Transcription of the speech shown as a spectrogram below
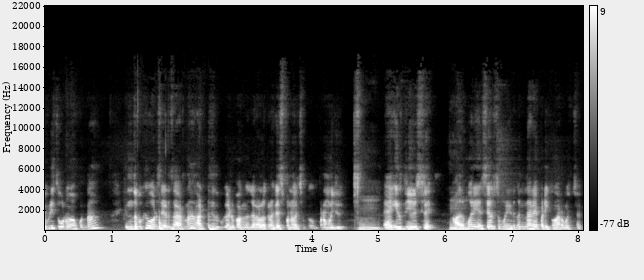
எப்படி தோணும் அப்படின்னா இந்த புக்கு ஒருத்தர் எடுத்தாருன்னா அடுத்த புக்கு எடுப்பாங்கிற அளவுக்கு நான் கெஸ் பண்ண வச்சு பண்ண முடிஞ்சது. ம். இருபத்தஞ்சு வயசுல அது மாதிரி சேல்ஸ் பண்ணிட்டு இருந்தேன் நிறைய படிக்க ஆரம்பிச்சேன்.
